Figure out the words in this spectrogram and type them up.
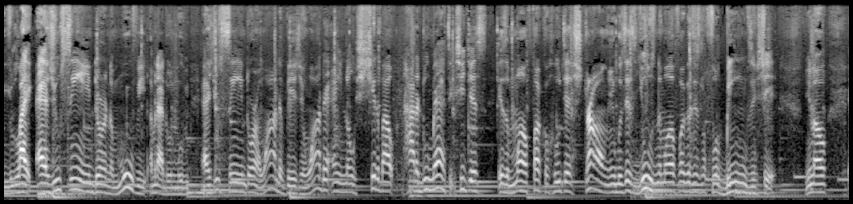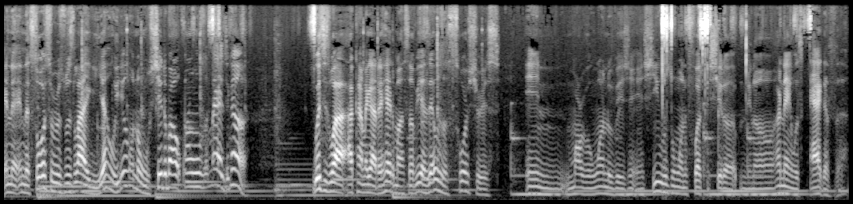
like as you seen during the movie, I mean not during the movie, as you seen during WandaVision, Wanda ain't no shit about how to do magic. She just is a motherfucker who just strong and was just using the motherfuckers just of beams and shit. You know, and the, and the sorceress was like, "Yo, you don't know shit about runes and magic, huh?" Which is why I kind of got ahead of myself. Yes, there was a sorceress in Marvel WandaVision, and she was the one fucking shit up. You know, her name was Agatha.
